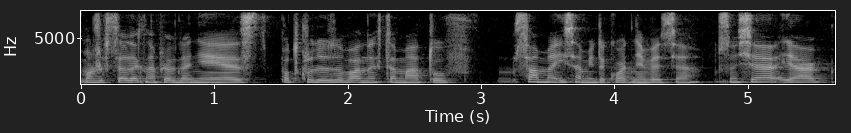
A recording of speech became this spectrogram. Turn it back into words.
może wcale tak naprawdę nie jest, podkoloryzowanych tematów, same i sami dokładnie wiecie. W sensie, jak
